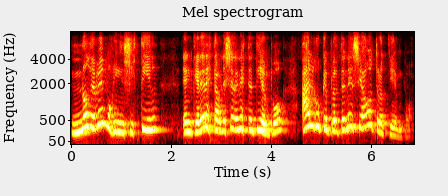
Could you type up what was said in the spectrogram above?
No debemos insistir en querer establecer en este tiempo algo que pertenece a otro tiempo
